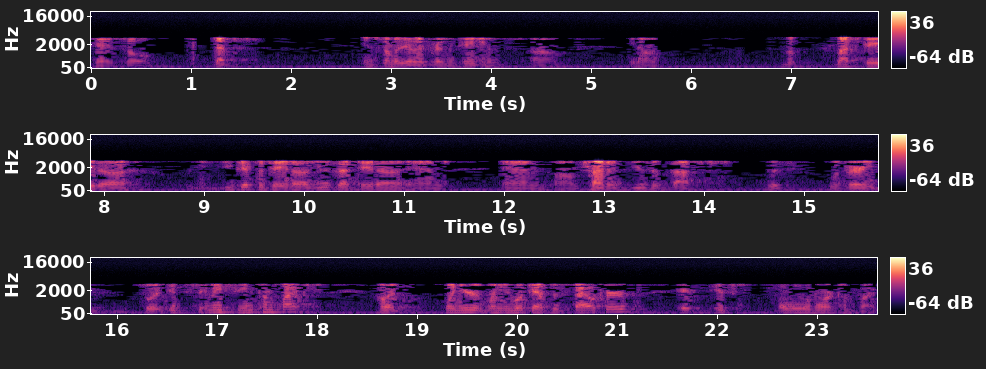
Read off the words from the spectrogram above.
Okay, so that's in some of the other presentations. Um, you know, less data. You get the data, use that data, and and um, try to use it best with with very. So it, it's, it may seem complex, but when you're when you look at the style curve, it, it's a little more complex.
